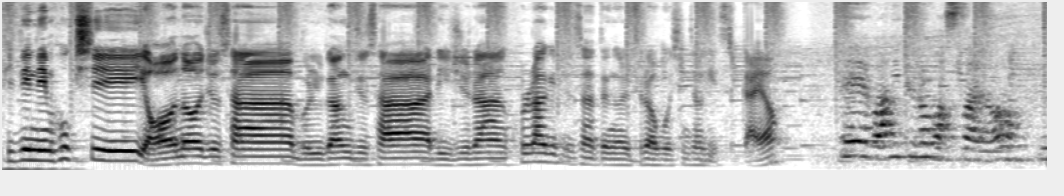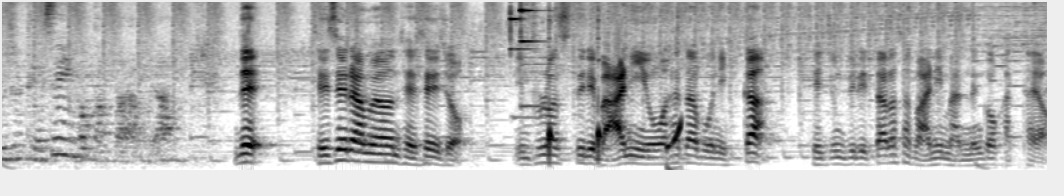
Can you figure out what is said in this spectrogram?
피디님 혹시 연어 주사, 물광 주사, 리쥬랑 콜라겐 주사 등을 들어보신 적이 있을까요? 네, 많이 들어봤어요. 요즘 대세인 것 같더라고요. 네, 대세라면 대세죠. 인플루언서들이 많이 이용하다 보니까 대중들이 따라서 많이 맞는 것 같아요.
